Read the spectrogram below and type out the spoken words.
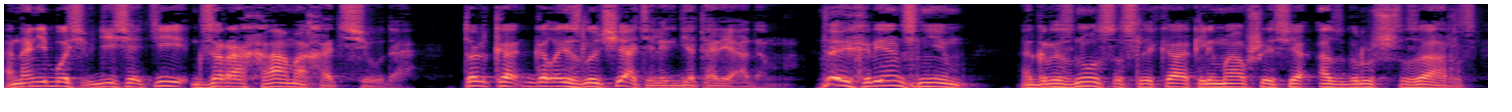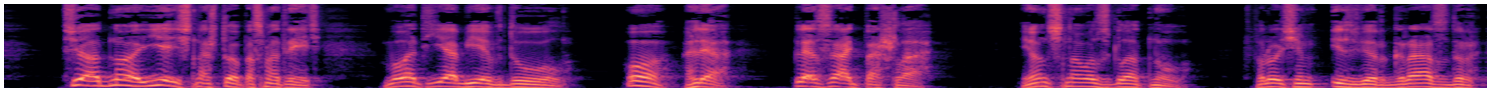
Она, небось, в десяти к зарахамах отсюда. Только голоизлучатели где-то рядом. Да и хрен с ним!» — огрызнулся слегка оклемавшийся Азгрушзарз. «Все одно есть на что посмотреть. Вот я б ей вдул. О, ля, плясать пошла. И он снова сглотнул. Впрочем, Изверграздер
